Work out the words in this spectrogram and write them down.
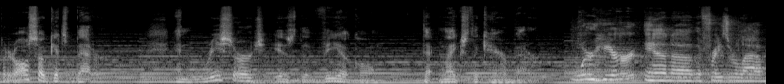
But it also gets better, and research is the vehicle that makes the care better. We're here in uh, the Frazer Lab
